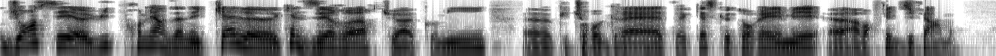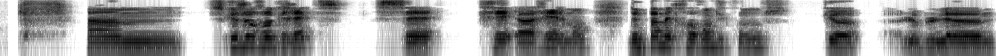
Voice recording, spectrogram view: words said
durant ces euh, huit premières années, quelles quelles erreurs tu as commis, que tu regrettes? Qu'est-ce que tu aurais aimé avoir fait différemment? Ce que je regrette, c'est euh, réellement de ne pas m'être rendu compte que euh, le, le,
